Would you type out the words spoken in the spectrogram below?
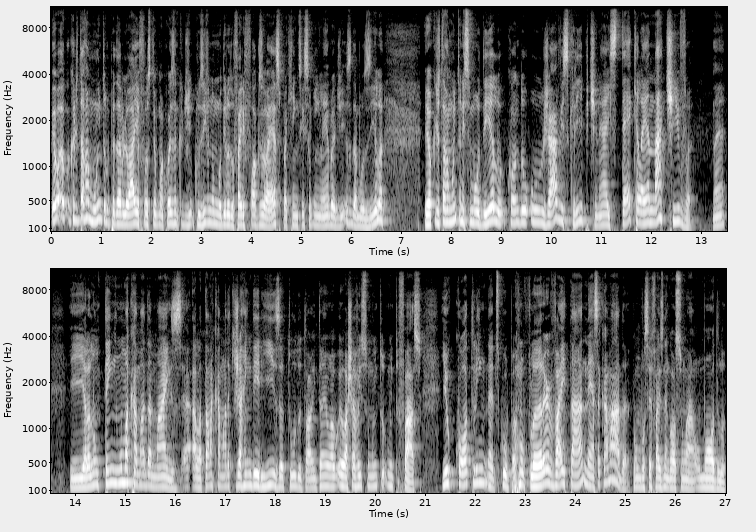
eu acreditava muito no PWA e fosse ter alguma coisa, inclusive no modelo do Firefox OS, para quem não sei se alguém lembra disso, da Mozilla. Eu acreditava muito nesse modelo quando o JavaScript, né, a stack, ela é nativa né? E ela não tem uma camada a mais, ela está na camada que já renderiza tudo tal. Então eu, eu achava isso muito, muito fácil. E o Kotlin, né, desculpa, o Flutter vai estar tá nessa camada. Como você faz o negócio lá, o módulo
